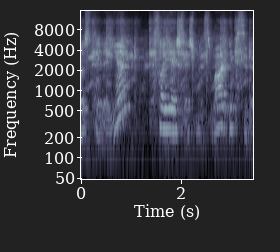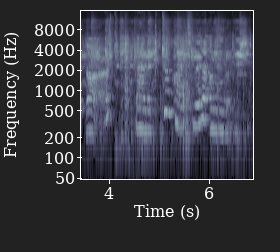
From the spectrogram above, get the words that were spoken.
göstereyim. Sayı eşleşmesi var. İkisi de 4. Bendeki tüm kartları alıyorum şimdi.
